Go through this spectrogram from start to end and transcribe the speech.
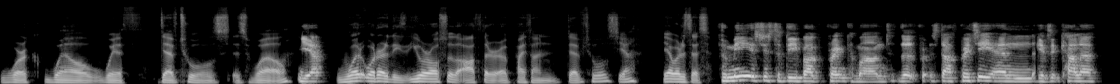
work well with dev tools as well. Yeah. What what are these? You are also the author of Python dev tools. yeah? Yeah, what is this? For me, it's just a debug print command that stuff pretty and gives it color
